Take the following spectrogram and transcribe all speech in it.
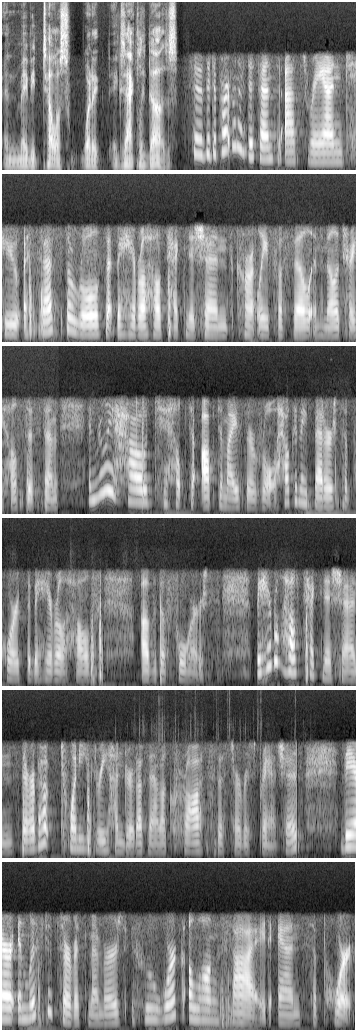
and maybe tell us what it exactly does. So, the Department of Defense asked RAND to assess the roles that behavioral health technicians currently fulfill in the military health system and really how to help to optimize their role. How can they better support the behavioral health of the force? Behavioral health technicians, there are about 2,300 of them across the service branches. They're enlisted service members who work alongside and support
